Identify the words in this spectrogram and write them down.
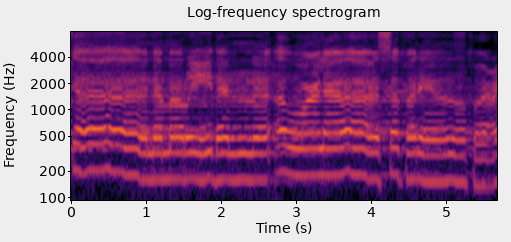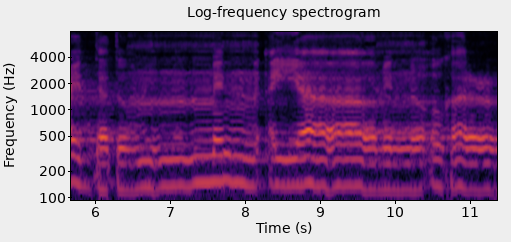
كان مريضا أو على سفر فعدة من أيام أخر.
